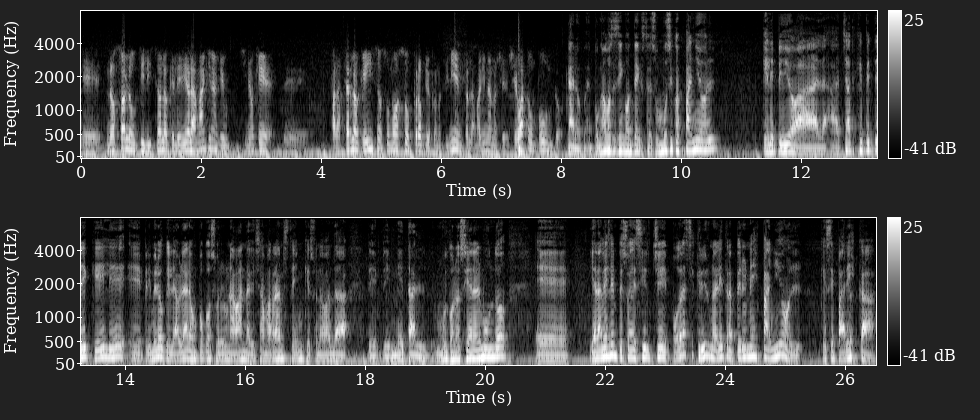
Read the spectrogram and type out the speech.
eh, no solo utilizó lo que le dio la máquina, que, sino que para hacer lo que hizo sumó sus propios conocimientos. La máquina no llegó hasta un punto. Claro, pongamos así en contexto. Es un músico español que le pidió a, ChatGPT que le, eh, primero que le hablara un poco sobre una banda que se llama Ramstein, que es una banda de, metal muy conocida en el mundo, eh, y a la vez le empezó a decir, che, podrás escribir una letra pero en español que se parezca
